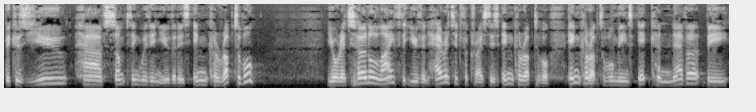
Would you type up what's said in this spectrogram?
Because you have something within you that is incorruptible, your eternal life that you've inherited for Christ is incorruptible. Incorruptible means it can never be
